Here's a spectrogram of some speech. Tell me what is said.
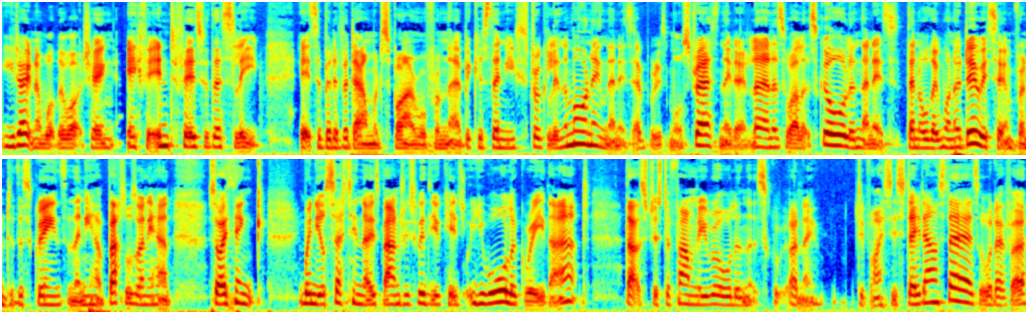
you don't know what they're watching. If it interferes with their sleep, it's a bit of a downward spiral from there because then you struggle in the morning, then it's everybody's more stressed and they don't learn as well at school and then it's then all they want to do is sit in front of the screens and then you have battles on your hand. So I think when you're setting those boundaries with your kids, you all agree that that's just a family rule and that I know devices stay downstairs or whatever.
